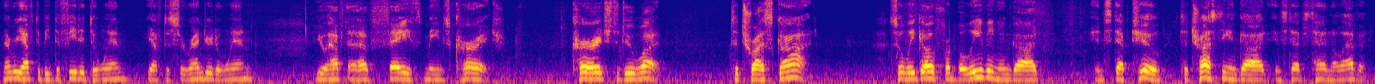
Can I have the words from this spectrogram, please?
Remember, you have to be defeated to win. You have to surrender to win. You have to have faith means courage. Courage to do what? To trust God. So we go from believing in God in step two to trusting in God in steps 10 and 11.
